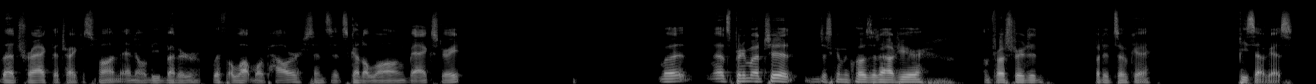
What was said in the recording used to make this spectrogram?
that track. The track is fun, and it'll be better with a lot more power since it's got a long back straight. But that's pretty much it. I'm just gonna close it out here. I'm frustrated, but it's okay. Peace out, guys.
